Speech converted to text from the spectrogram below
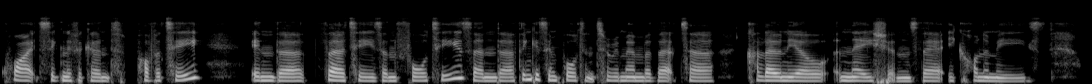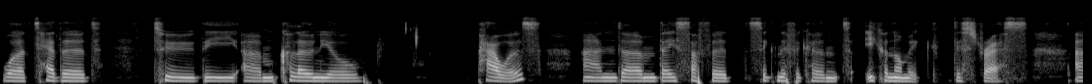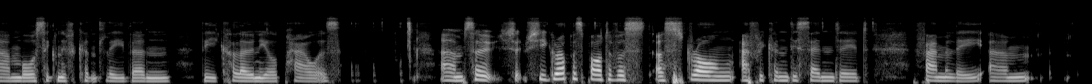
quite significant poverty in the 30s and 40s. And uh, I think it's important to remember that uh, colonial nations, their economies were tethered to the um, colonial powers and um, they suffered significant economic distress, um, more significantly than the colonial powers. Um, so she grew up as part of a, a strong African descended family, um,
